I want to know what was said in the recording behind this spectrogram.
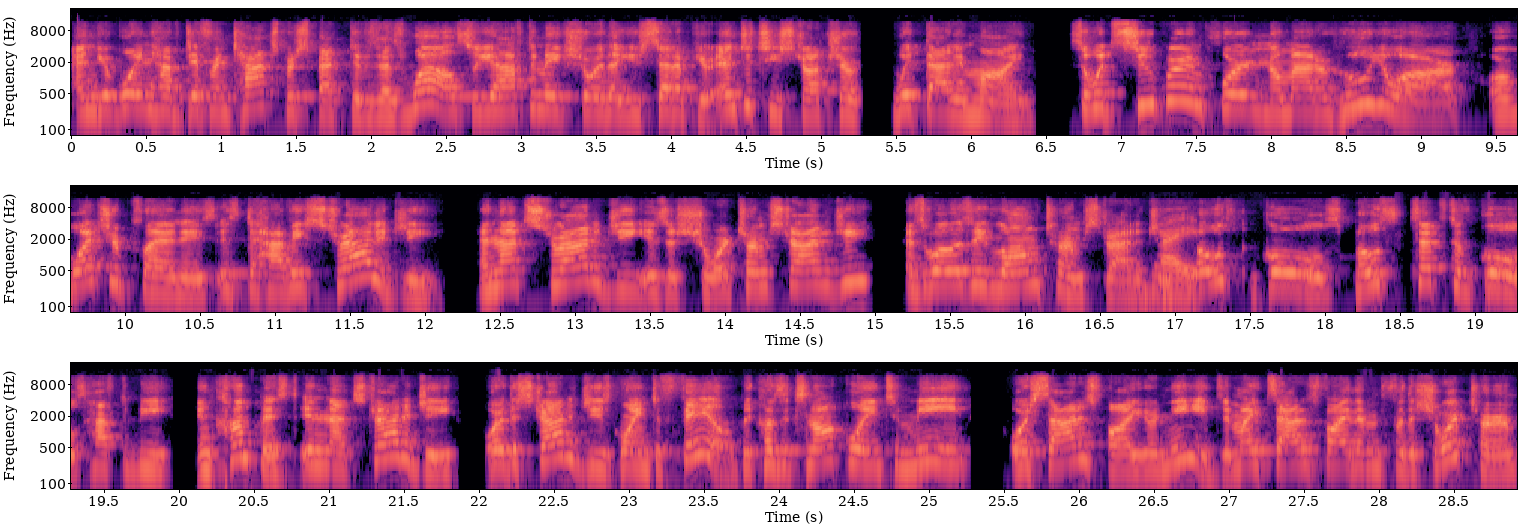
and you're going to have different tax perspectives as well. So you have to make sure that you set up your entity structure with that in mind. So it's super important, no matter who you are or what your plan is, is to have a strategy. And that strategy is a short term strategy as well as a long term strategy. Right. Both goals, both sets of goals have to be encompassed in that strategy, or the strategy is going to fail because it's not going to meet or satisfy your needs. It might satisfy them for the short term,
